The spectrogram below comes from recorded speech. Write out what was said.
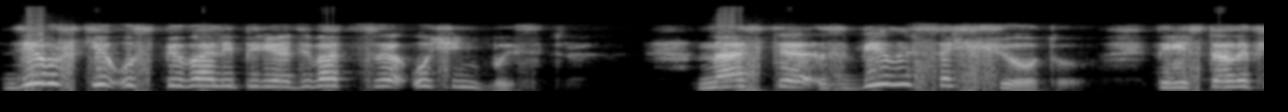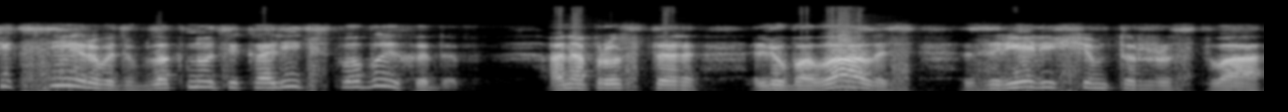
Девушки успевали переодеваться очень быстро. Настя сбилась со счету, перестала фиксировать в блокноте количество выходов. Она просто любовалась зрелищем торжества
